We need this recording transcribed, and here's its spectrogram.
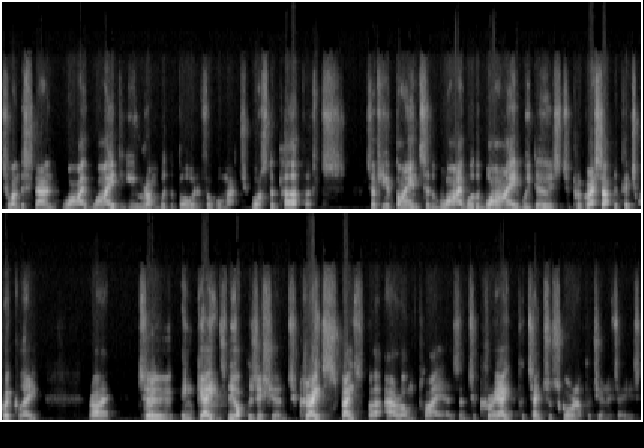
to understand why. Why do you run with the ball in a football match? What's the purpose? So if you buy into the why, well, the why we do is to progress up the pitch quickly, right? To right. engage the opposition, to create space for our own players, and to create potential scoring opportunities.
